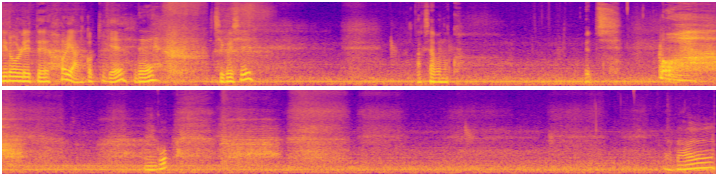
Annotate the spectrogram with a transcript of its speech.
밀어 올릴 때 허리 안 꺾이게 네. 지그시 딱 잡아놓고 그렇지 일곱 여덟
